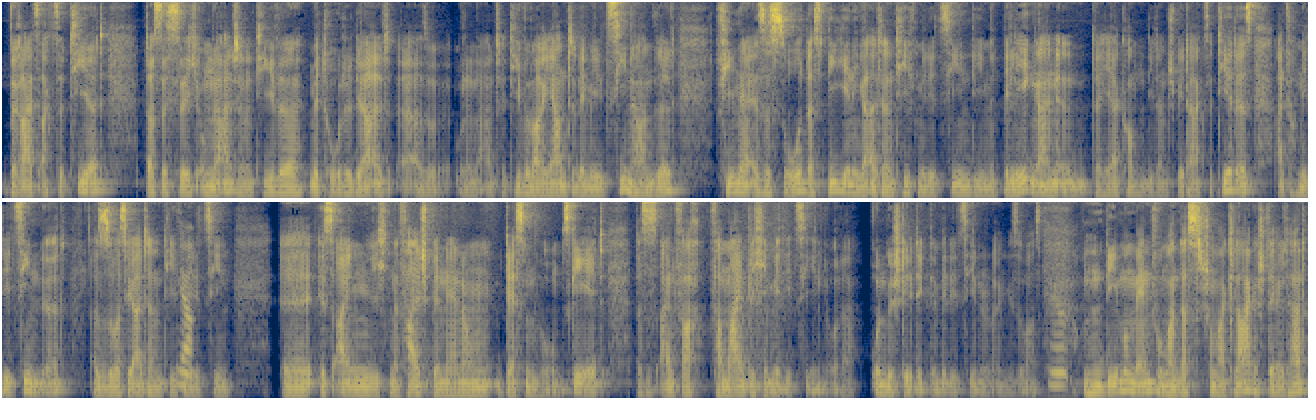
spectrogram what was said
bereits akzeptiert, dass es sich um eine alternative Methode der, also, oder eine alternative Variante der Medizin handelt. Vielmehr ist es so, dass diejenige Alternativmedizin, die mit Belegen ein, daherkommt und die dann später akzeptiert ist, einfach Medizin wird. Also sowas wie Alternativmedizin. Ja äh, ist eigentlich eine Falschbenennung dessen, worum es geht. Das ist einfach vermeintliche Medizin oder unbestätigte Medizin oder irgendwie sowas. Ja. Und in dem Moment, wo man das schon mal klargestellt hat,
